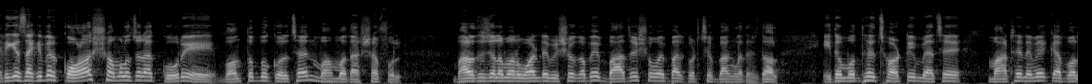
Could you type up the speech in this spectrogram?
এদিকে সাকিবের কড়া সমালোচনা করে মন্তব্য করেছেন মোহাম্মদ আশরাফুল। ভারতে চলমান ওয়ানডে বিশ্বকাপে বাজে সময় পার করছে বাংলাদেশ দল। ইতোমধ্যে ছটি ম্যাচে মাঠে নেমে কেবল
